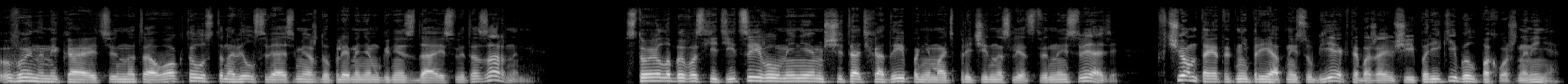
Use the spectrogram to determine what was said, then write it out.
Вы намекаете на того, кто установил связь между племенем гнезда и светозарными? Стоило бы восхититься его умением считать ходы и понимать причинно-следственные связи. В чем-то этот неприятный субъект, обожающий парики, был похож на меня.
